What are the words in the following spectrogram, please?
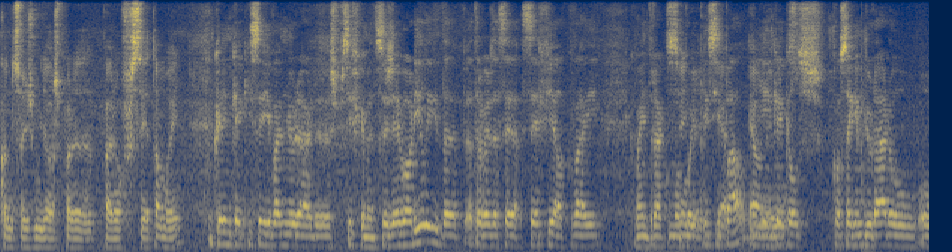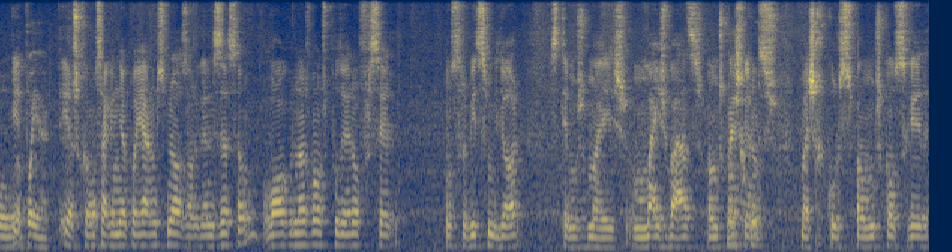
condições melhores para, para oferecer também. Em que é que isso aí vai melhorar uh, especificamente? Ou seja, é a Borili, através da CFL que vai, que vai entrar como Sim, apoio é, principal, é, é e em que é que eles conseguem melhorar ou, ou e, apoiar? Eles conseguem apoiar-nos nós, a organização, logo nós vamos poder oferecer um serviço melhor se temos mais, mais bases, vamos conseguir mais recursos, mais recursos vamos conseguir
